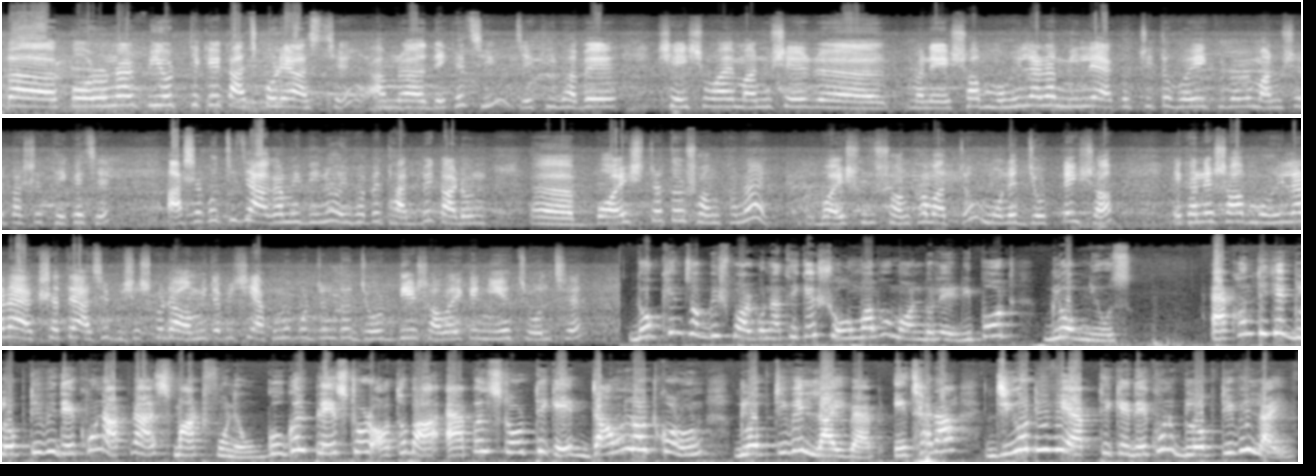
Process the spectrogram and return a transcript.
করোনার পিরিয়ড থেকে কাজ করে আসছে। আমরা দেখেছি যে কীভাবে সেই সময় মানুষের মানে সব মহিলারা মিলে একত্রিত হয়ে কীভাবে মানুষের পাশে থেকেছে। আশা করছি যে আগামী দিনে ওইভাবে থাকবে, কারণ বয়সটা তো সংখ্যা নয়, বয়স শুধু সংখ্যা মাত্র, মনের জোরটাই সব। এখানে সব মহিলারা একসাথে আছে, বিশেষ করে অমিতা পিসি এখনও পর্যন্ত জোর দিয়ে সবাইকে নিয়ে চলছে। দক্ষিণ চব্বিশ পরগনা থেকে সৌমাভ মণ্ডলের রিপোর্ট, গ্লোব নিউজ। এখন থেকে গ্লোব টিভি দেখুন আপনার স্মার্টফোনেও, গুগল প্লে স্টোর অথবা অ্যাপল স্টোর থেকে ডাউনলোড করুন গ্লোব টিভি লাইভ অ্যাপ। এছাড়া জিও টিভি অ্যাপ থেকে দেখুন গ্লোব টিভি লাইভ।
